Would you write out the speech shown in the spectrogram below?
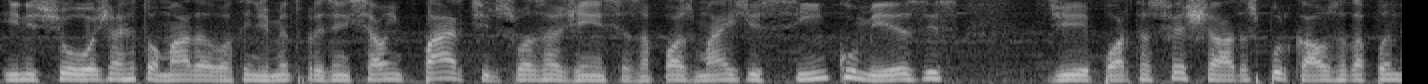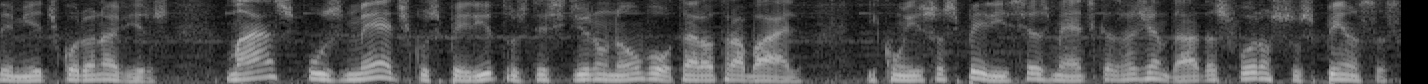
iniciou hoje a retomada do atendimento presencial em parte de suas agências, após mais de cinco meses de portas fechadas por causa da pandemia de coronavírus. Mas os médicos peritos decidiram não voltar ao trabalho e com isso as perícias médicas agendadas foram suspensas.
